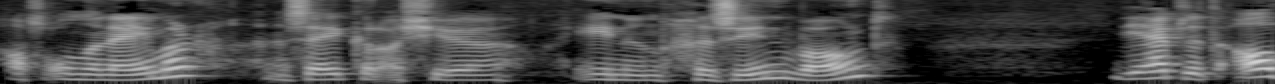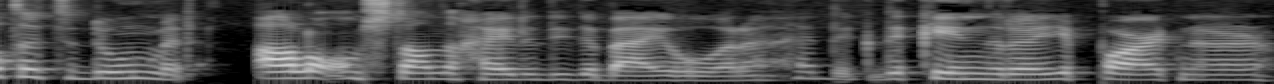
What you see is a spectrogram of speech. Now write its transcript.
als ondernemer, en zeker als je in een gezin woont, je hebt het altijd te doen met alle omstandigheden die erbij horen. De, de kinderen, je partner,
